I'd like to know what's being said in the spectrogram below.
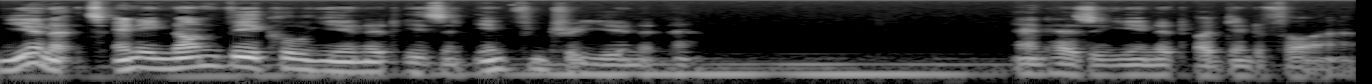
Units. Any non-vehicle unit is an infantry unit and has a unit identifier.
